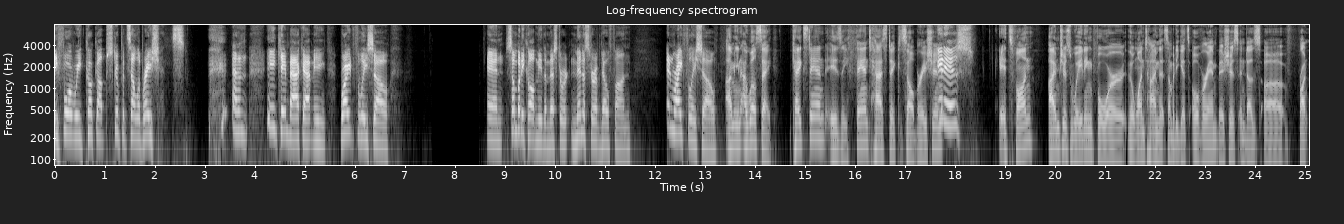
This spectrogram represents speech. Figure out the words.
before we cook up stupid celebrations. and he came back at me, rightfully so. And somebody called me the Mister Minister of No Fun, and rightfully so. I mean, I will say, Keg Stand is a fantastic celebration. It is. It's fun. I'm just waiting for the one time that somebody gets over ambitious and does a front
